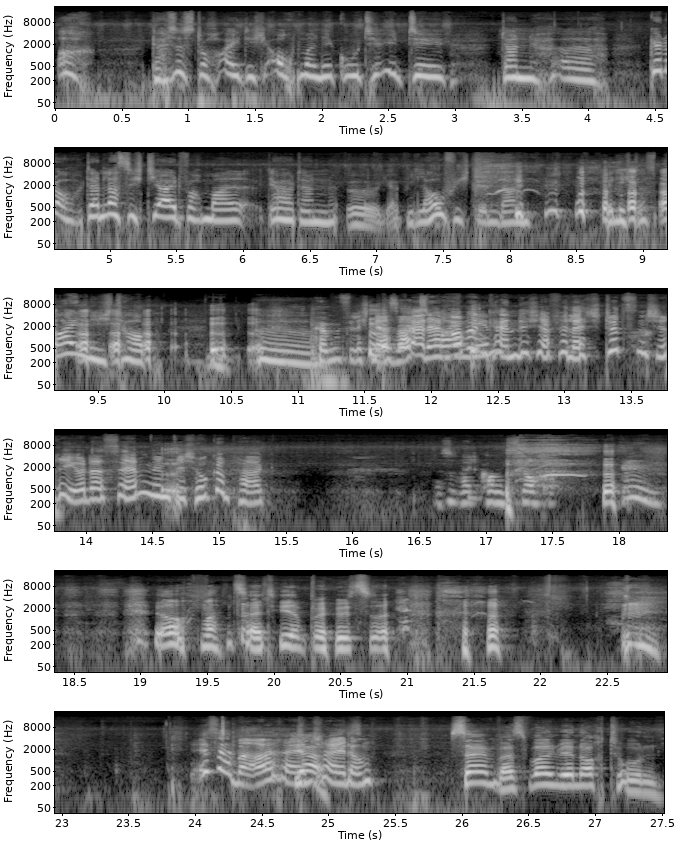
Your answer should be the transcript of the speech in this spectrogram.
Ach, das ist doch eigentlich auch mal eine gute Idee. Dann, äh, genau, dann lasse ich dir einfach mal. Ja, dann, äh, ja, wie laufe ich denn dann, wenn ich das Bein nicht hab? Können wir vielleicht einen Ersatz Ja, der Robin nehmen? kann dich ja vielleicht stützen, Chiri, oder Sam nimmt dich Huckepack. So weit kommt's noch. oh Mann, seid ihr böse. Ist aber eure Ja. Entscheidung. Sam, was wollen wir noch tun?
